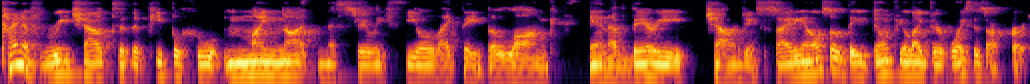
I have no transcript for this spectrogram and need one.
kind of reach out to the people who might not necessarily feel like they belong in a very challenging society and also they don't feel like their voices are heard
